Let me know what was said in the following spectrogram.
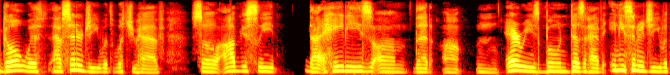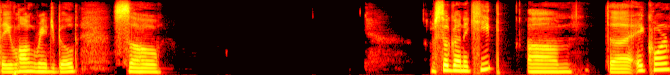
go with have synergy with what you have. So obviously that Hades, um, that uh, Ares boon doesn't have any synergy with a long range build, so I'm still going to keep um, the acorn.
